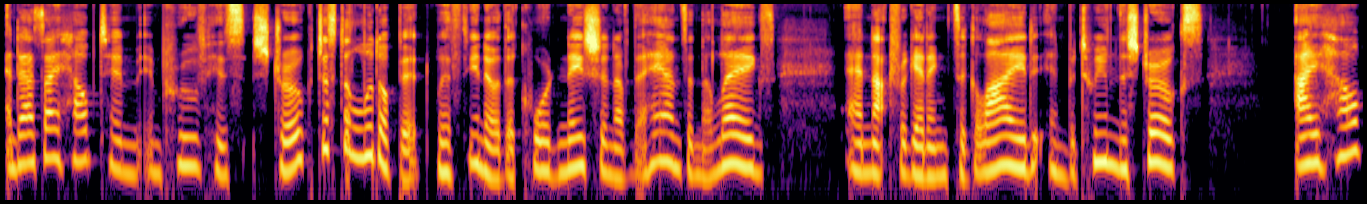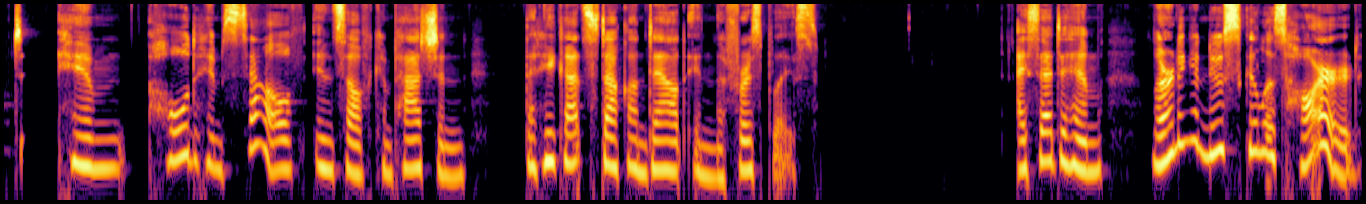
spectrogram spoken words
And as I helped him improve his stroke just a little bit with, you know, the coordination of the hands and the legs, and not forgetting to glide in between the strokes, I helped him hold himself in self compassion that he got stuck on doubt in the first place. I said to him, Learning a new skill is hard.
